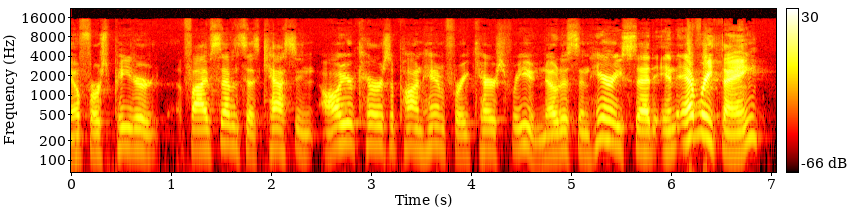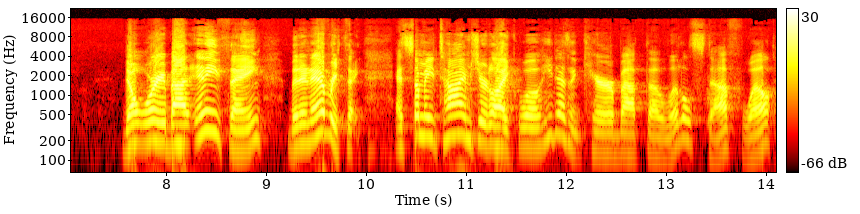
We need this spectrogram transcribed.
know, 1 Peter 5 7 says, casting all your cares upon Him, for He cares for you. Notice in here, He said, in everything don't worry about anything, but in everything. And so many times you're like, well, he doesn't care about the little stuff. Well,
